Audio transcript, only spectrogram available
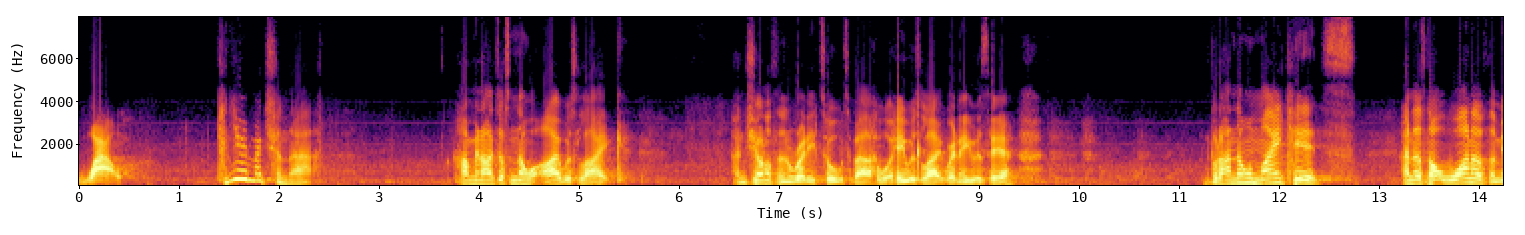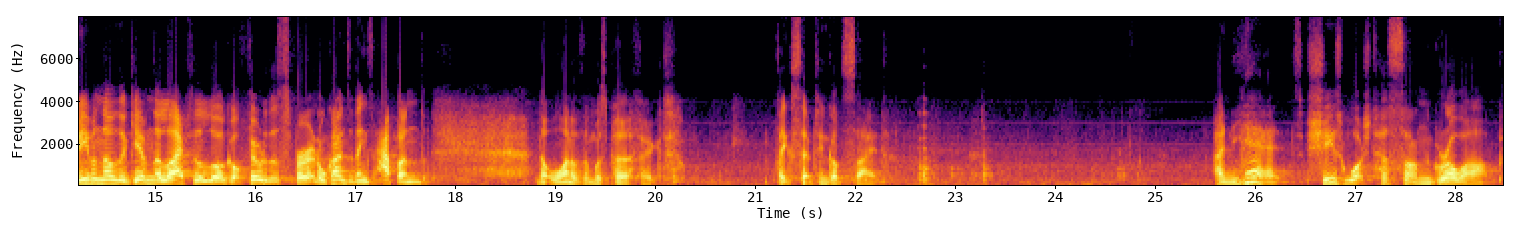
Wow. Can you imagine that? I mean, I just know what I was like. And Jonathan already talked about what he was like when he was here. But I know my kids. And there's not one of them, even though they're given their life to the Lord, got filled with the Spirit, and all kinds of things happened, not one of them was perfect, except in God's sight. And yet, she's watched her son grow up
